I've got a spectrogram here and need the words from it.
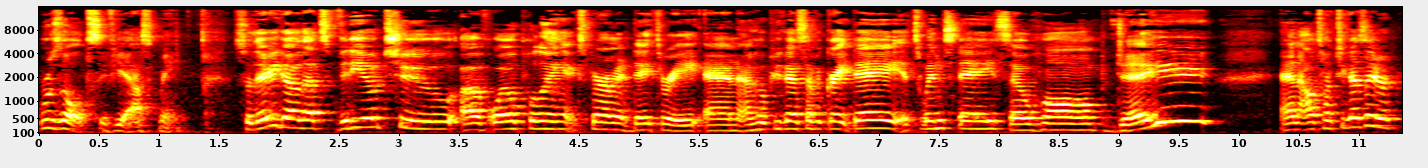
results, if you ask me. So there you go. That's video two of oil pulling experiment day three. And I hope you guys have a great day. It's Wednesday, so hump day. And I'll talk to you guys later.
